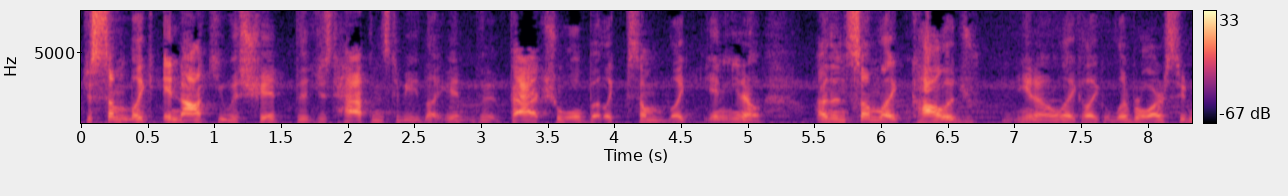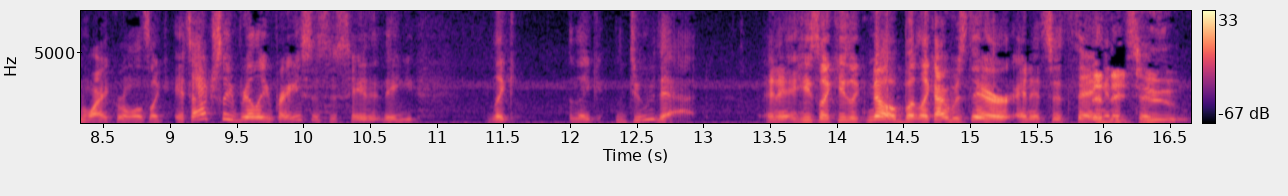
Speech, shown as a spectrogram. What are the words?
just some like innocuous shit that just happens to be like in, factual, but like some like in you know. And then some like college, you know, like like liberal arts student white girl is like, it's actually really racist to say that they, like, like do that. And it, he's like, he's like, no, but like I was there, and it's a thing, And, they it's a- do.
